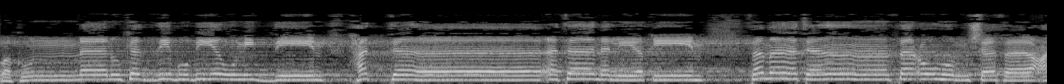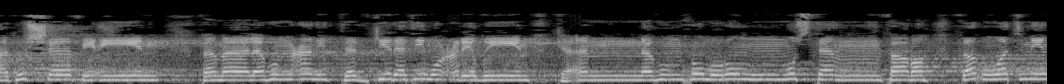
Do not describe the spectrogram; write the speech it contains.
وكنا نكذب بيوم الدين حتى أتانا اليقين فما تنفعهم شفاعة الشافعين فما لهم عن التذكرة معرضين كأنهم حمر مستنفرة فروت من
